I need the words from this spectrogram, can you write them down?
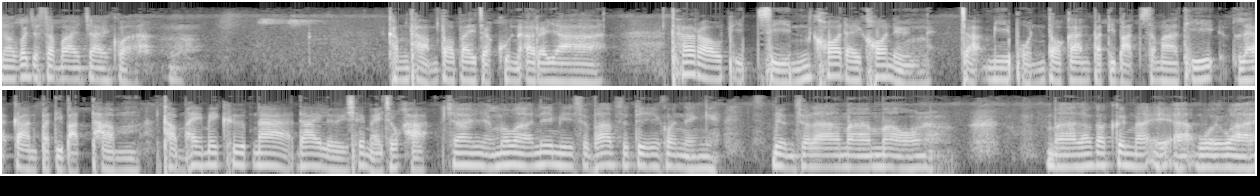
เราก็จะสบายใจกว่าคำถามต่อไปจากคุณอารยา ถ้าเราผิดศีลข้อใดข้อหนึ่ง จะมีผลต่อการปฏิบัติสมาธิและการปฏิบัติธรรมทำให้ไม่คืบหน้าได้เลยใช่ไหมเจ้าคะใช่อย่างเมื่อวานนี่มีสุภาพสตรีคนหนึ่งดื่มสุรามาเมา มาแล้วก็ขึ้นมาเอะอะโวยวาย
